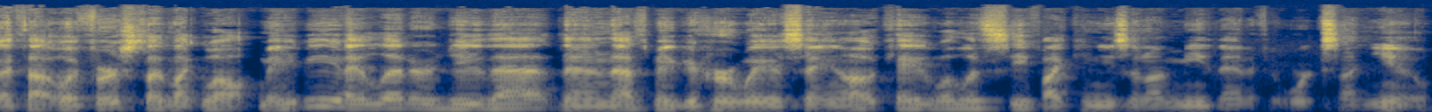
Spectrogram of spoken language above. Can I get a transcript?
I thought, well, at first I'm like, well, maybe I let her do that. Then that's maybe her way of saying, okay, well, let's see if I can use it on me then if it works on you.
